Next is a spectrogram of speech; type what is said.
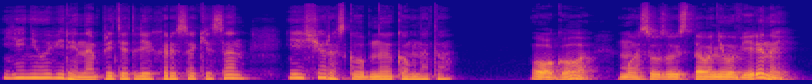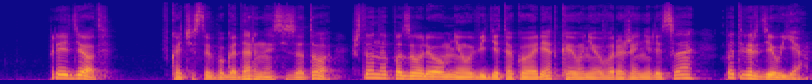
«Я не уверена, придет ли Харисаки-сан еще раз в клубную комнату». «Ого, Масузу стала неуверенной? Придет. В качестве благодарности за то, что она позволила мне увидеть такое редкое у нее выражение лица, подтвердил я.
